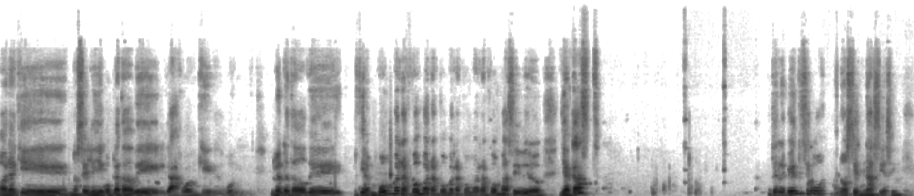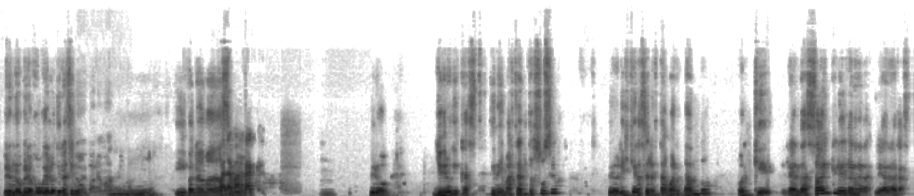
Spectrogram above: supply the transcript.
ahora que, no sé, le llegó plata del gas, weón, que weón, lo han tratado de, tiran bomba tras bomba, tras bomba, tras bomba, tras bomba, así, y a Cast, de repente, así como, no sé, es nazi, así, pero no, pero como que lo tiran así Lo como, mm, y Panamá, así Panamá Hack. Mm. pero yo creo que Cast tiene más trapitos sucios, pero la izquierda se lo está guardando porque la verdad saben que le ganan a, le ganan a Cast.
